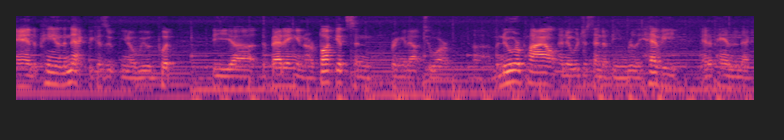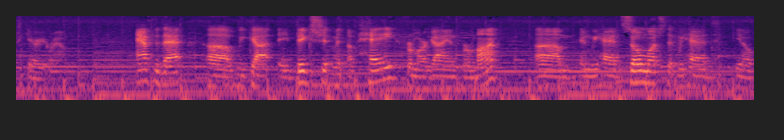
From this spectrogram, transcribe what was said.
and a pain in the neck because you know we would put the uh, the bedding in our buckets and bring it out to our manure pile and it would just end up being really heavy and a pain in the neck to carry around. After that, uh, we got a big shipment of hay from our guy in Vermont. Um, and we had so much that we had, you know,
